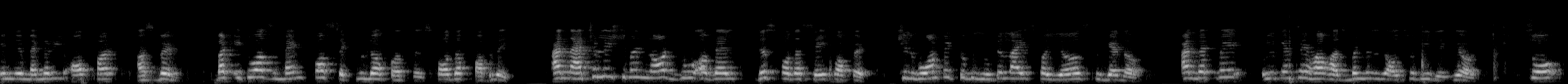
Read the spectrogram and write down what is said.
in the memory of her husband, but it was meant for secular purpose, for the public. And naturally, she will not do a well just for the sake of it. She'll want it to be utilized for years together. And that way, you can say her husband will also be revered. So,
